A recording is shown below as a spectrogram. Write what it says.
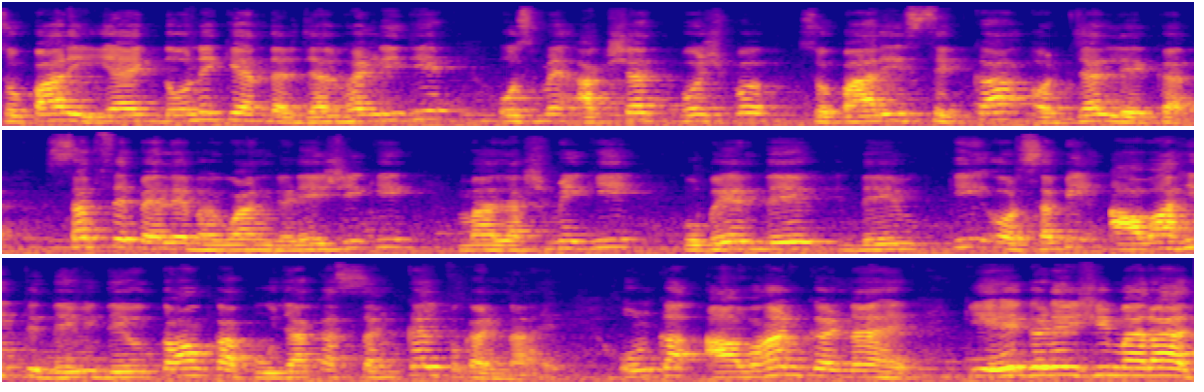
सुपारी या एक दोने के अंदर जल भर लीजिए। उसमें अक्षत, पुष्प, सुपारी, सिक्का और जल लेकर सबसे पहले भगवान गणेश जी की, माँ लक्ष्मी की, कुबेर देव देव की और सभी आवाहित देवी देवताओं का पूजा का संकल्प करना है। उनका आह्वान करना है कि, हे गणेश जी महाराज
